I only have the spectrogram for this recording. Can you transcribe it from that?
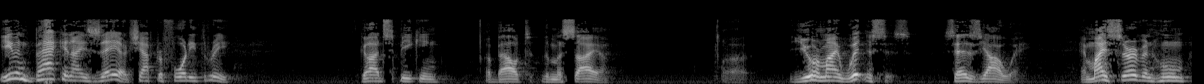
Even back in Isaiah chapter 43, God speaking about the Messiah. Uh, you are my witnesses, says Yahweh, and my servant whom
